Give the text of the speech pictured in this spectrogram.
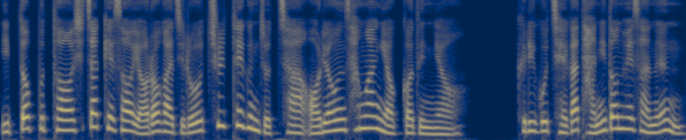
입덧부터 시작해서 여러 가지로 출퇴근조차 어려운 상황이었거든요. 그리고 제가 다니던 회사는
